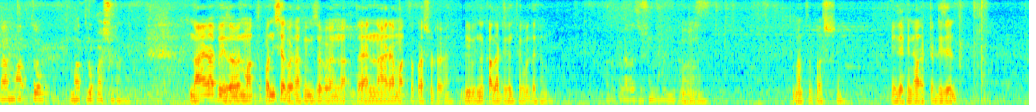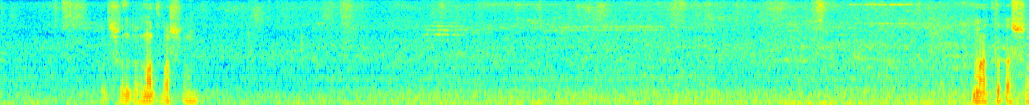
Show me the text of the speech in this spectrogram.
দাম মাত্র মাত্র পাঁচশো টাকা। নায়রা পেয়ে যাবেন মাত্র নিচে করেন আপনি নিচে করেন নায়রা মাত্র পাঁচশো টাকা। বিভিন্ন কালার ডিজাইন থাকবে দেখান। মাত্র পাঁচশো। এই দেখেন, আর একটা ডিজাইন। খুব সুন্দর, মাত্র পাঁচশো। মাত্র পাঁচশো।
